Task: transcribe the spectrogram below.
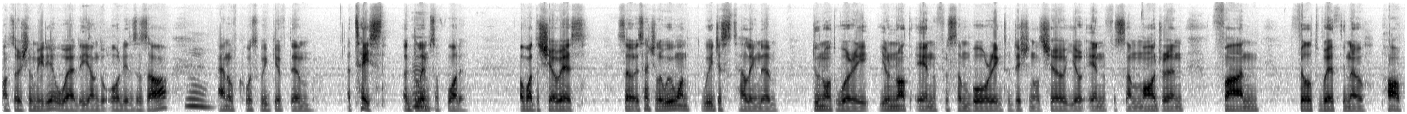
on social media where the younger audiences are, and of course we give them a taste, a glimpse of what of what the show is. So essentially, we want we're just telling them, do not worry, you're not in for some boring traditional show. You're in for some modern, fun, filled with you know pop,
